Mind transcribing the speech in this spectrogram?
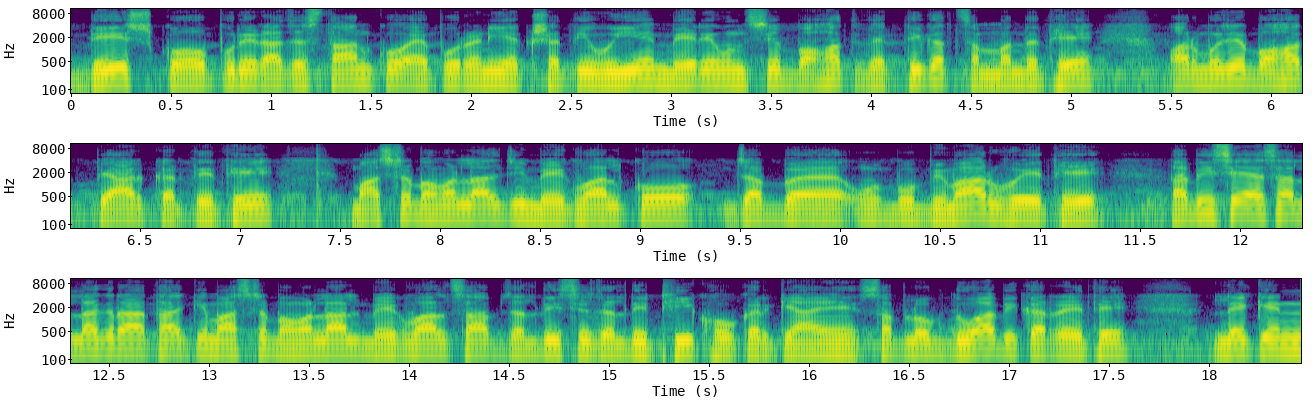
देश को, पूरे राजस्थान को अपूरणीय क्षति हुई है। मेरे उनसे बहुत व्यक्तिगत संबंध थे और मुझे बहुत प्यार करते थे। मास्टर भंवरलाल जी मेघवाल को जब वो बीमार हुए थे, तभी से ऐसा लग रहा था कि मास्टर भंवरलाल मेघवाल साहब जल्दी से जल्दी ठीक होकर के आएँ। सब लोग दुआ भी कर रहे थे, लेकिन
